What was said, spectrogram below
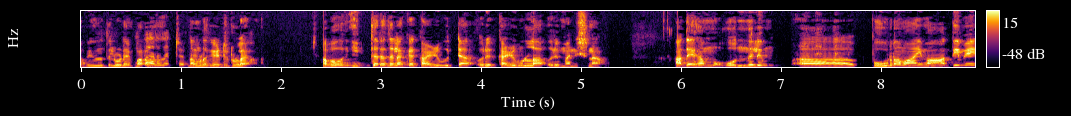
അഭിമുഖത്തിലൂടെയും പറഞ്ഞത് നമ്മൾ കേട്ടിട്ടുള്ളതാണ്. അപ്പോൾ ഇത്തരത്തിലൊക്കെ കഴിവുറ്റ ഒരു കഴിവുള്ള ഒരു മനുഷ്യനാണ് അദ്ദേഹം ഒന്നിലും പൂർണമായും ആദ്യമേ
